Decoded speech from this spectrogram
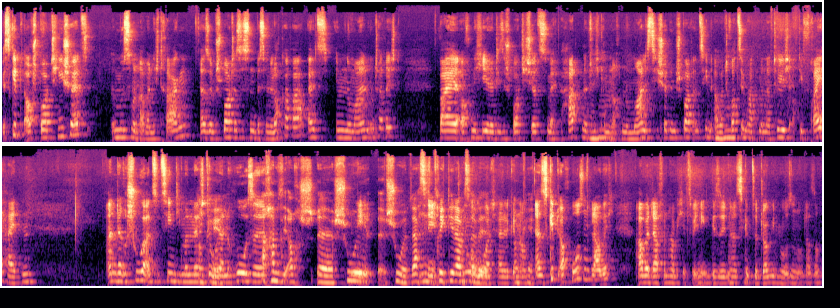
Es gibt auch Sport-T-Shirts, muss man aber nicht tragen. Also im Sport ist es ein bisschen lockerer als im normalen Unterricht weil auch nicht jeder diese Sport-T-Shirts zum Beispiel hat. Natürlich mhm. kann man auch ein normales T-Shirt im Sport anziehen, aber mhm. trotzdem hat man natürlich auch die Freiheiten, andere Schuhe anzuziehen, die man möchte, okay. oder eine Hose. Ach, haben sie auch äh, Schuhe? Nee. Äh, Schuhe, das nee. trägt jeder, was er will. Oberteile, genau. Okay. Also es gibt auch Hosen, glaube ich, aber davon habe ich jetzt wenige gesehen. Also okay. es gibt so Jogginghosen oder so.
